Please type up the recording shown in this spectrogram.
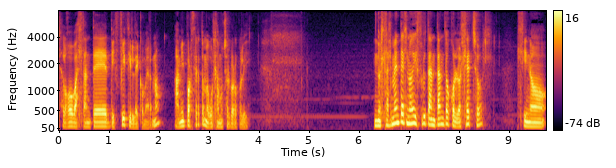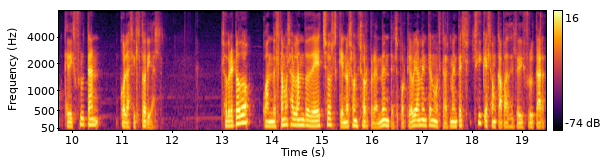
Es algo bastante difícil de comer, ¿no? A mí, por cierto, me gusta mucho el brócoli. Nuestras mentes no disfrutan tanto con los hechos, sino que disfrutan con las historias. Sobre todo cuando estamos hablando de hechos que no son sorprendentes, porque obviamente nuestras mentes sí que son capaces de disfrutar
